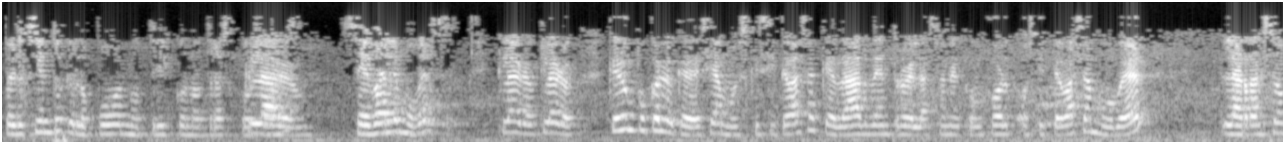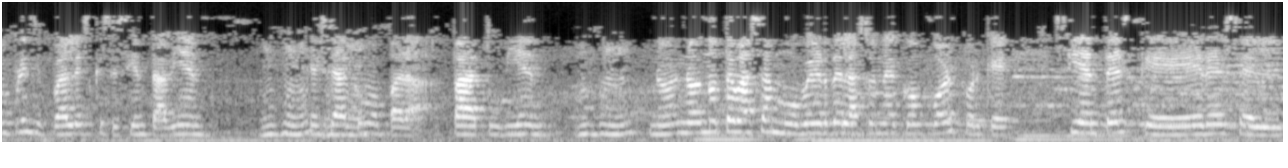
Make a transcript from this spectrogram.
pero siento que lo puedo nutrir con otras cosas. Claro. Se vale moverse. Claro, claro. Que era un poco lo que decíamos, que si te vas a quedar dentro de la zona de confort o si te vas a mover, la razón principal es que se sienta bien, que sea como para, para tu bien. ¿no? No, no te vas a mover de la zona de confort porque sientes que eres el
